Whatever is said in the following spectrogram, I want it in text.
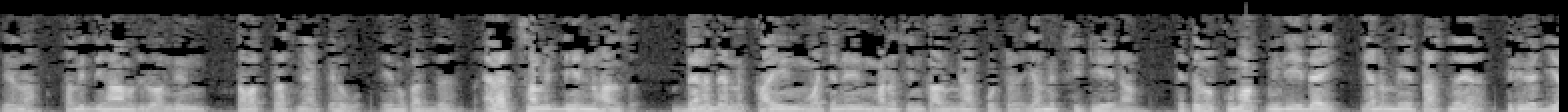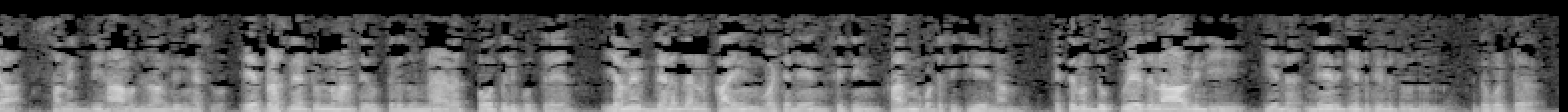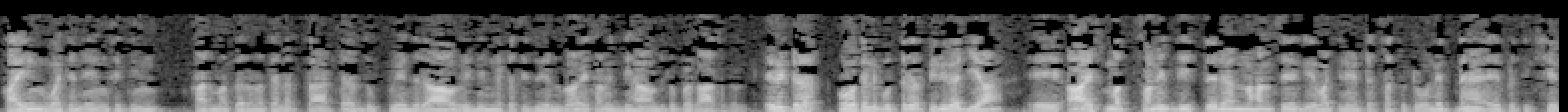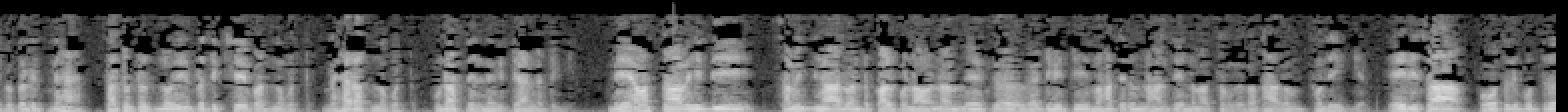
කියලා සමිද්ධි හාමුදුරුවන්ගෙන් තවත් ප්‍රශ්නයක් ඇහුවා. ඒ මොකද්ද? ඇවත් සමිද්ධින් වහන්සේ දැන දැන කයින් වචනයෙන් මනසින් කර්මයක් කොට යමෙක් සිටියේ නම් එතම කුමක් විඳීදැයි යන මේ ප්‍රශ්නය පිළිවෙජියා සමිද්ධි හාමුදුරුවන්ගෙන් ඇසුවා. ඒ ප්‍රශ්නයට උන්වහන්සේ උත්තර දුන්නා ඇවත් පොතලි පුත්‍රය. යමෙක් දැන දැන කයින් වචනයෙන් සිතින් කර්ම කොට සිටියේ නම් එතම දුක් වේදනාව විඳී කියන මේ විදිහට පිළිතුරු දුන්නා. එතකොට කයින් වචනයෙන් සිතින් කර්ම කරන තැනත්තාට දුක් වේදනාව විඳින්නට සිදු වෙන බව සමිද්ධාන්දට ප්‍රකාශ කළා. එවිට හෝතලි පුත්‍ර පිරිවැජියා ඒ ආයස්මත් සමිද්ධිස්තරයන් වහන්සේගේ වචනයට සතුටු වෙන්නේ නැහැ ඒ ප්‍රතික්ෂේප කළෙත් නැහැ සතුටුත් නොවේ ප්‍රතික්ෂේපත් නොකොට බහැරත් නොකොට උනස් දෙන්න නැගිට යන්නට ගියා මේ අවස්ථාවේදී සමිද්ධාරුවන්ට කල්පනා වුණා මේක වැඩිහිටි මහතෙරුන් වහන්සේ නමක් සමග කතා කළොත් හොඳයි කියලා. ඒ නිසා පොතලි පුත්‍ර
